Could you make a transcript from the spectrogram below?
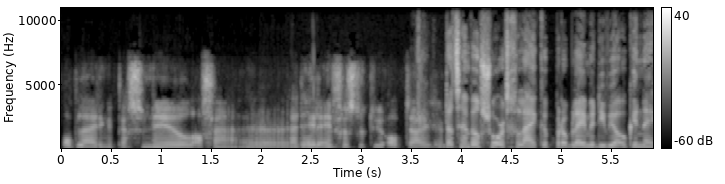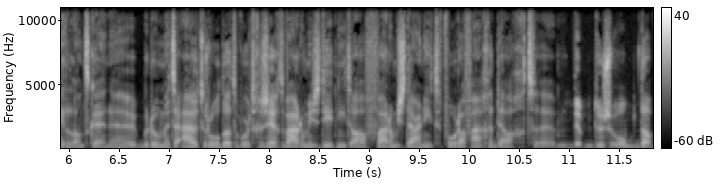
opleidingen, personeel, enfin, uh, de hele infrastructuur optuigen. Dat zijn wel soortgelijke problemen die we ook in Nederland kennen. Hè? Ik bedoel, met de uitrol dat er wordt gezegd, waarom is dit niet af, waarom is daar niet vooraf aan gedacht. Uh, dus op dat,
